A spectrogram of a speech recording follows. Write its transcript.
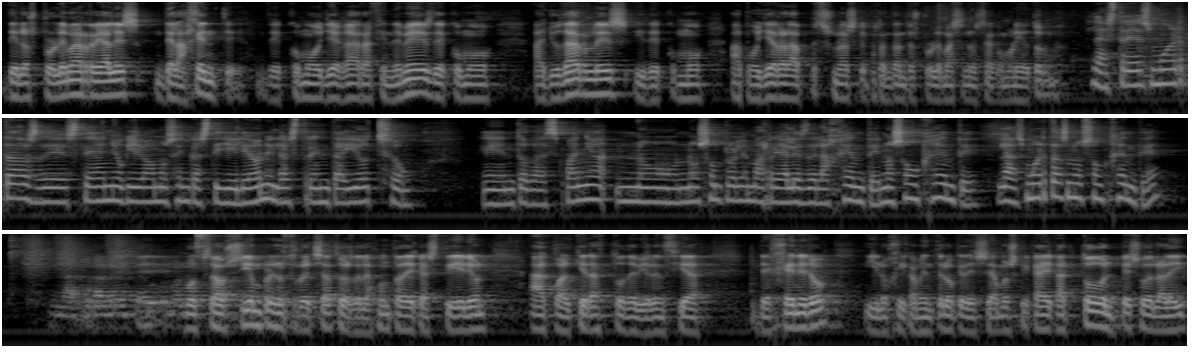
de los problemas reales de la gente, de cómo llegar a fin de mes, de cómo ayudarles y de cómo apoyar a las personas que pasan tantos problemas en nuestra comunidad autónoma. Las tres muertas de este año que llevamos en Castilla y León y las 38 en toda España no, son problemas reales de la gente, no son gente. Las muertas no son gente. ¿eh? Naturalmente, hemos mostrado siempre nuestro rechazo desde la Junta de Castilla y León a cualquier acto de violencia de género y, lógicamente, lo que deseamos es que caiga todo el peso de la ley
